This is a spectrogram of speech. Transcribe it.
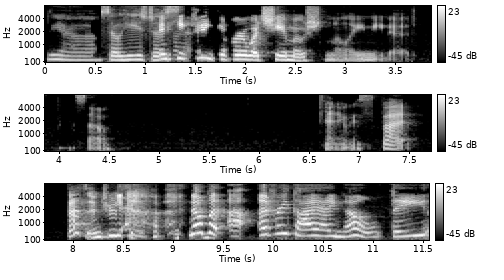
Yeah. So he's just And he couldn't give her what she emotionally needed. So, anyways, but that's interesting. Yeah. No, but uh, every guy I know, they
